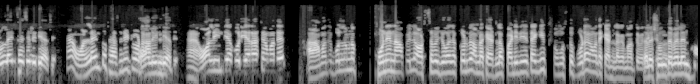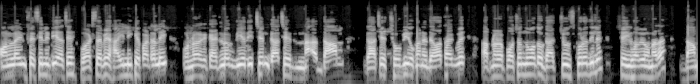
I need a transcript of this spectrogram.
অনলাইন ফেসিলিটি আছে? হ্যাঁ অনলাইন তো ফ্যাসিলিটি ওটা অল ইন্ডিয়াতে হ্যাঁ অল ইন্ডিয়া কোরিয়ার আছে আমাদের। আর আমাদের বললাম না ফোনে না পেলে হোয়াটসঅ্যাপে যোগাযোগ করবে আমরা ক্যাটালগ পাঠিয়ে দিয়ে থাকি সমস্ত প্রোডাক্ট আমাদের ক্যাটালগের মাধ্যমে তাহলে শুনতে পেলেন অনলাইন ফেসিলিটি আছে। হোয়াটসঅ্যাপে হাই লিখে পাঠালেই ওনারা ক্যাটালগ দিয়ে দিচ্ছেন। গাছের দাম গাছের ছবি ওখানে দেওয়া থাকবে। আপনারা পছন্দ মতো গাছ চুজ করে দিলে সেইভাবে ওনারা দাম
